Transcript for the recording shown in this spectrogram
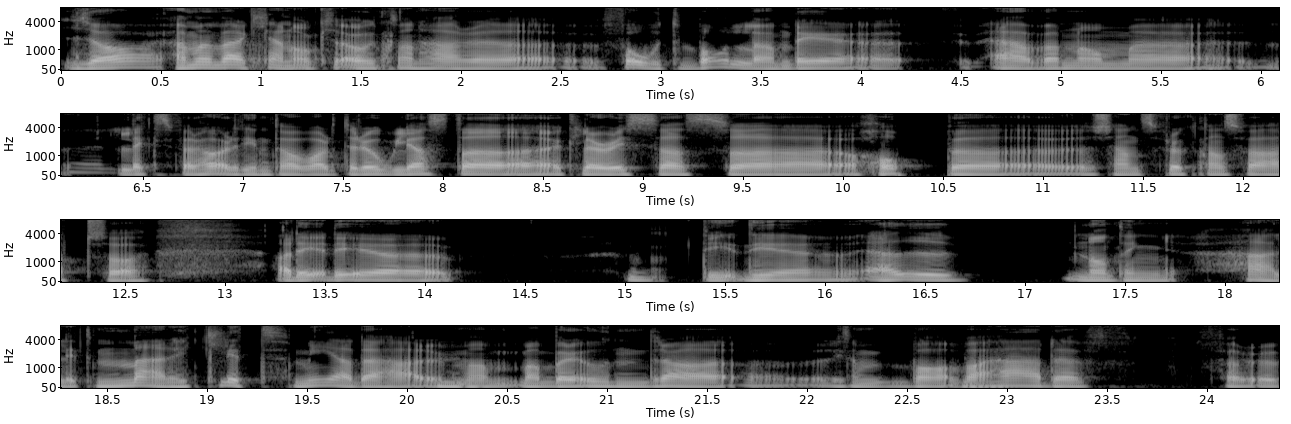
Ja, ja men verkligen. Och, och den här uh, fotbollen, det även om uh, läxförhöret inte har varit det roligaste, uh, Clarissas uh, hopp uh, känns fruktansvärt. Så, ja, det, det, det, det är ju någonting härligt märkligt med det här. Mm. Man, man börjar undra, liksom, vad, vad är det för,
